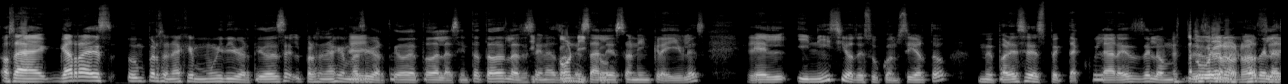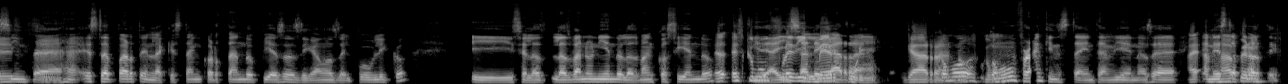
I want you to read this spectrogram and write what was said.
O sea, Garra es un personaje muy divertido, es el personaje más divertido de toda la cinta. Todas las escenas donde sale son increíbles. Sí. El inicio de su concierto me parece espectacular, es de lo, es de lo mejor ¿no? de la Sí, cinta. Esta parte en la que están cortando piezas, digamos, del público y se las, las van uniendo, las van cosiendo. Es, es Y como de un ahí Freddie sale Mercury. Garra. Garra, Como, ¿no? como un Frankenstein también, o sea, en esta pero parte.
